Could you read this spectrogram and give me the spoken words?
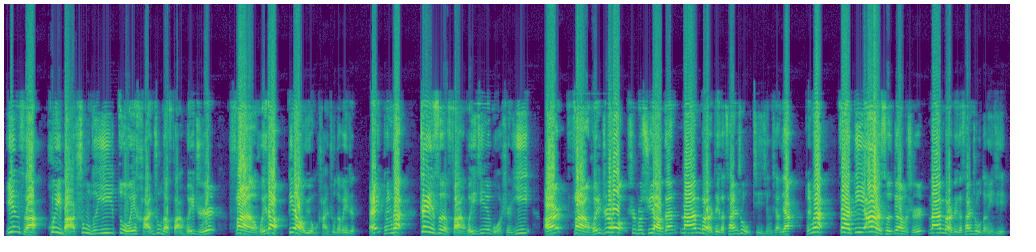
因此啊，会把数字一作为函数的返回值，返回到调用函数的位置。哎，同学们看，这次返回结果是一，而返回之后是不是需要跟 number 这个参数进行相加？同学们看。在第二次调用时，number 这个参数等于几？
